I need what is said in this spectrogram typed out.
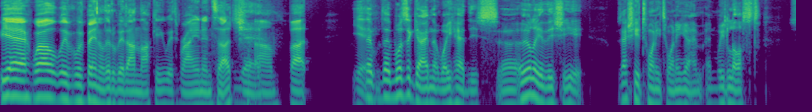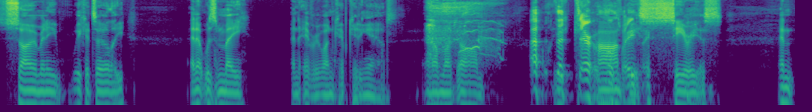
Yeah, well, we've we've been a little bit unlucky with rain and such. Yeah. Um, but yeah, There, there was a game that we had this uh, earlier this year. It was actually a 2020 game, and we lost so many wickets early, and it was me, and everyone kept getting out, and I'm like, oh, it's a terrible can't feeling. be serious. And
